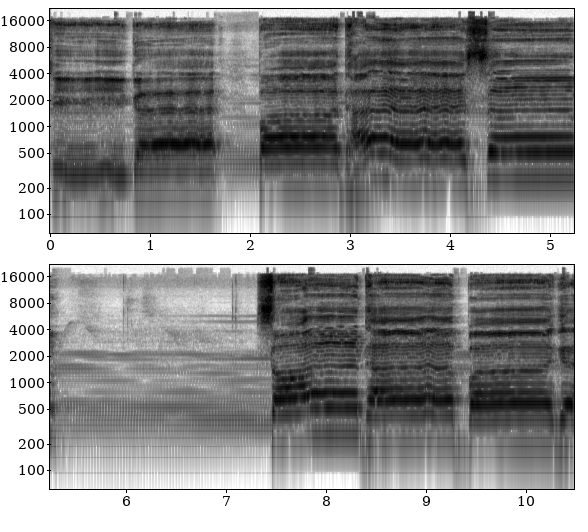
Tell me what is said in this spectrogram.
സീഗ പാധ साध पगरि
